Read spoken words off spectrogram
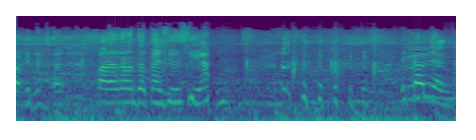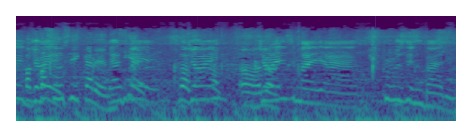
Sabi ni John, para naman daw tayo susiyan. Ikaw yan, pagpasusi ka rin. Sige, look, Joy. Oh, Joy is my uh, cruising buddy.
